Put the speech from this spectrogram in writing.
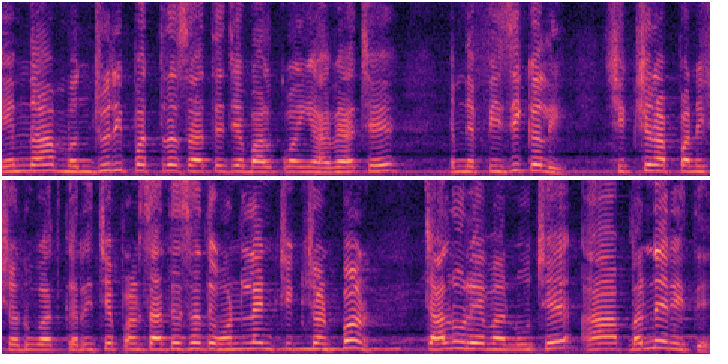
એમના મંજૂરી પત્ર સાથે જે બાળકો અહીં આવ્યા છે, એમને ફિઝિકલી શિક્ષણ આપવાની શરૂઆત કરી છે. પણ સાથે સાથે ઓનલાઈન શિક્ષણ પણ ચાલુ રહેવાનું છે. આ બંને રીતે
